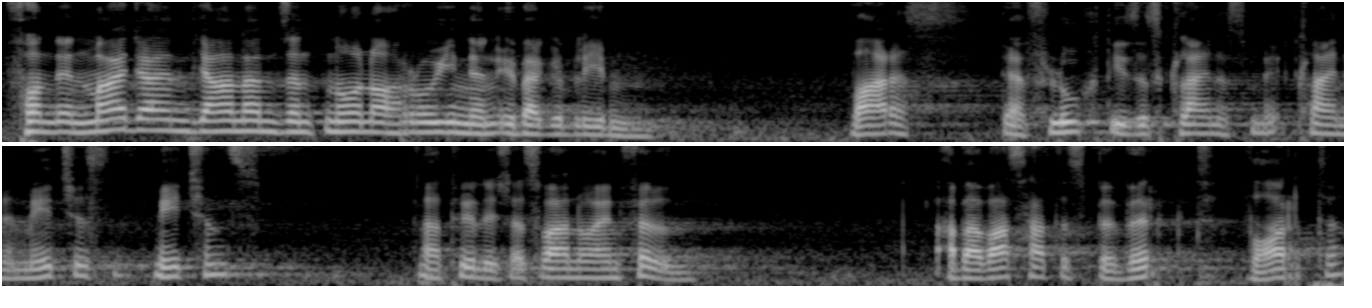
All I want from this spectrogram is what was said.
Von den Maya-Indianern sind nur noch Ruinen übergeblieben. War es der Fluch dieses kleines, kleinen Mädchens? Natürlich, es war nur ein Film. Aber was hat es bewirkt? Worte?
